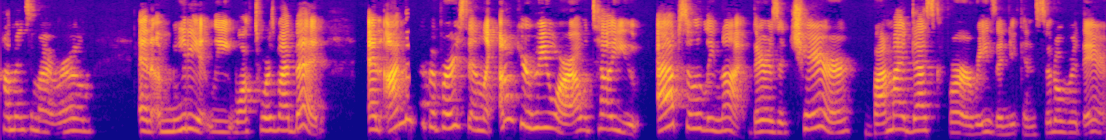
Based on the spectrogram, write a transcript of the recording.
come into my room and immediately walk towards my bed. And I'm the type of person, like, I don't care who you are, I will tell you, absolutely not. There is a chair by my desk for a reason. You can sit over there,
